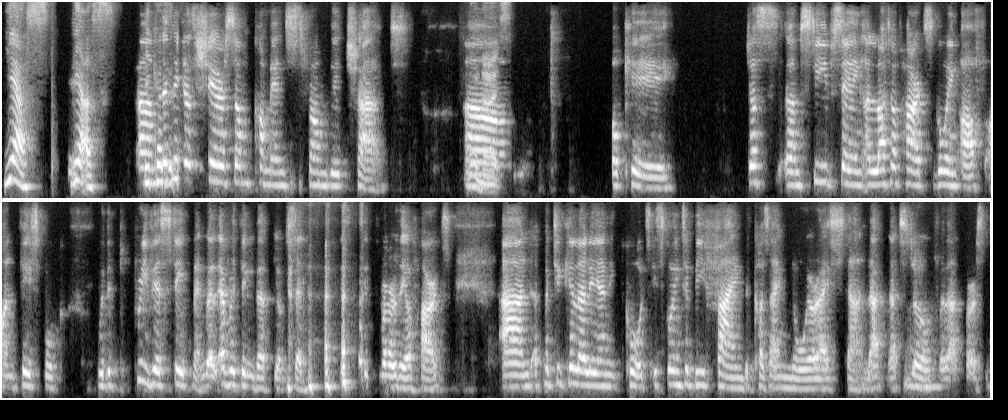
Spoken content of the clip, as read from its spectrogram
Yes, yes. Um, let me just share some comments from the chat. Oh, nice. Um, Okay. Just um, Steve saying a lot of hearts going off on Facebook with the previous statement. Well, everything that you've said is, is worthy of hearts. And particularly, and it quotes, it's going to be fine because I know where I stand. That that's true Mhm. for that person.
